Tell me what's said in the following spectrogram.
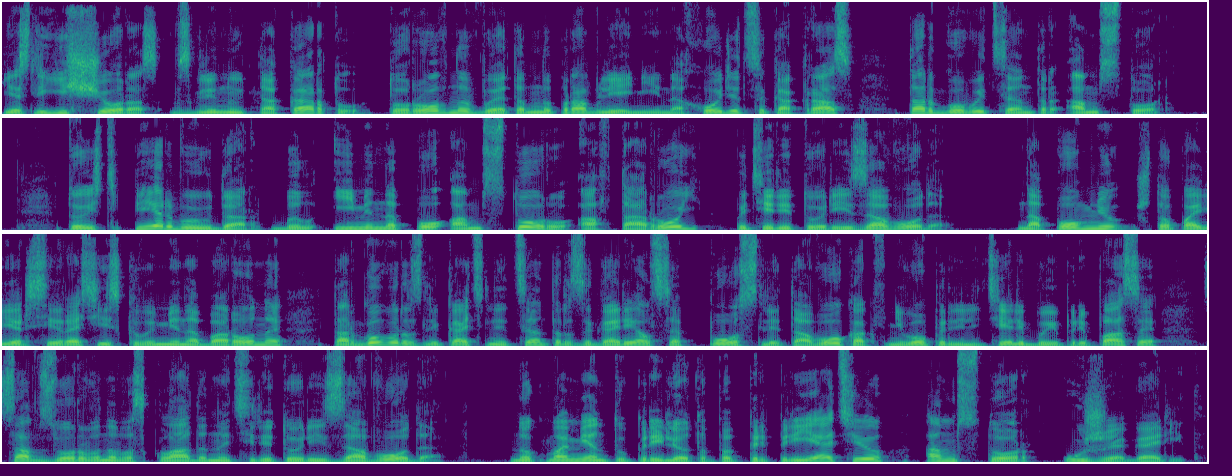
Если еще раз взглянуть на карту, то ровно в этом направлении находится как раз торговый центр Амстор. То есть первый удар был именно по Амстору, а второй – по территории завода. Напомню, что по версии российского Минобороны торгово-развлекательный центр загорелся после того, как в него прилетели боеприпасы со взорванного склада на территории завода. Но к моменту прилета по предприятию Амстор уже горит.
